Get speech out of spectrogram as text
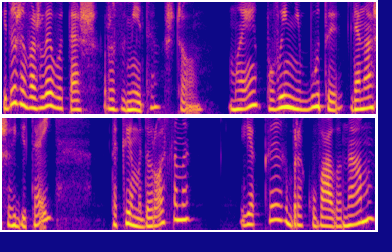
І дуже важливо теж розуміти, що ми повинні бути для наших дітей такими дорослими, яких бракувало нам,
